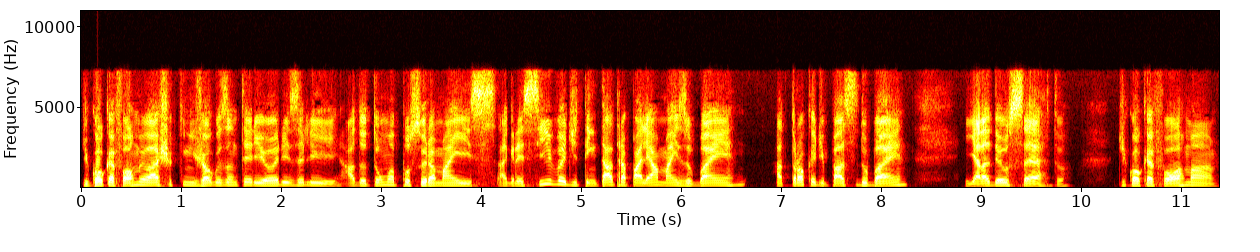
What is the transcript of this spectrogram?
De qualquer forma, eu acho que em jogos anteriores ele adotou uma postura mais agressiva de tentar atrapalhar mais o Bayern, a troca de passes do Bayern, e ela deu certo. De qualquer forma,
